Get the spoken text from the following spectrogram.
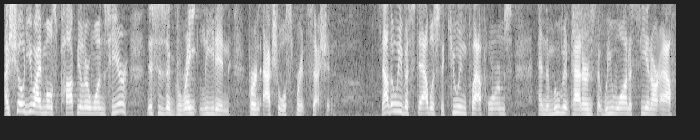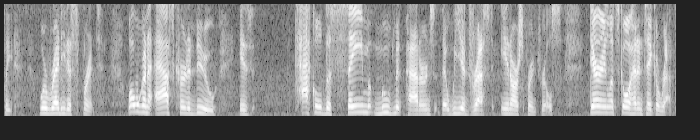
I showed you my most popular ones here. This is a great lead-in for an actual sprint session. Now that we've established the cueing platforms and the movement patterns that we want to see in our athlete, we're ready to sprint. What we're going to ask her to do is tackle the same movement patterns that we addressed in our sprint drills. Darian, let's go ahead and take a rep.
